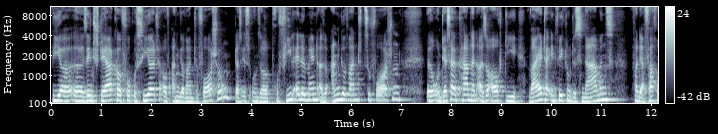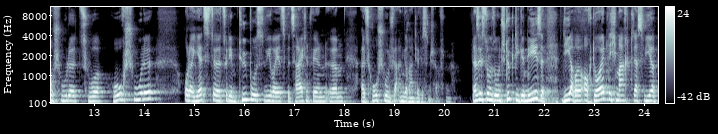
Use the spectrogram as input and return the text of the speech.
Wir äh, sind stärker fokussiert auf angewandte Forschung. Das ist unser Profilelement, also angewandt zu forschen. Äh, und deshalb kam dann also auch die Weiterentwicklung des Namens von der Fachhochschule zur Hochschule oder jetzt äh, zu dem Typus, wie wir jetzt bezeichnet werden, ähm, als Hochschulen für angewandte Wissenschaften. Das ist so, so ein Stück die Genese, die aber auch deutlich macht, dass wir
